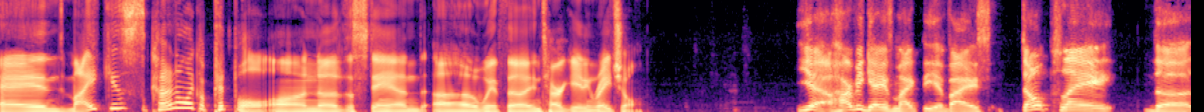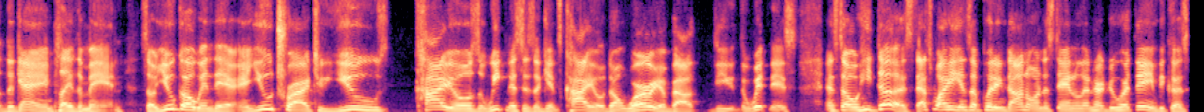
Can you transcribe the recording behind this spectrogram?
and Mike is kind of like a pit bull on uh, the stand uh, with uh, interrogating Rachel. Yeah, Harvey gave Mike the advice don't play the the game, play the man. So you go in there and you try to use Kyle's weaknesses against Kyle. Don't worry about the the witness. And so he does. That's why he ends up putting Donna on the stand and letting her do her thing because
